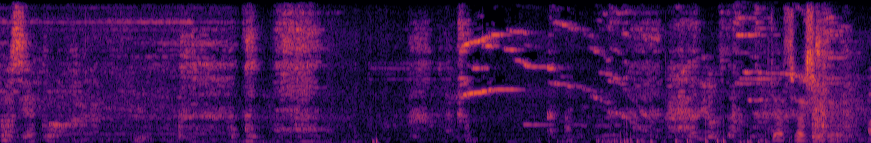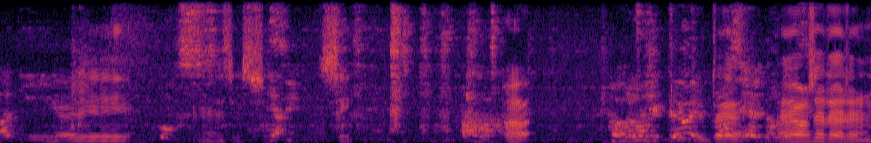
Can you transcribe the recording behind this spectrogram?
Lo siento. Adios, Doctor. that's just uh, Adios. yeah, that's just Yeah. see. Oh, Oh, Oh, you do it. do it. I also do it.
